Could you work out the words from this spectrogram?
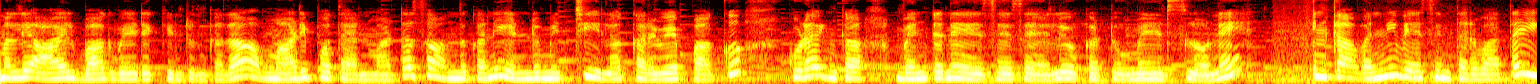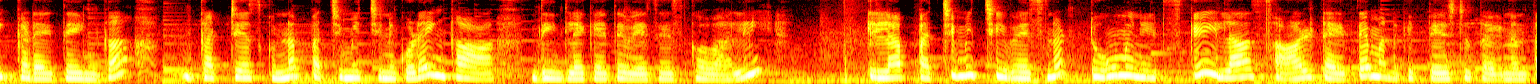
మళ్ళీ ఆయిల్ బాగా వేడెక్కింటుంది కదా మాడిపోతాయి అన్నమాట సో అందుకని ఎండుమిర్చి ఇలా కరివేపాకు కూడా ఇంకా వెంటనే వేసేసేయాలి ఒక టూ మినిట్స్లోనే. ఇంకా అవన్నీ వేసిన తర్వాత ఇక్కడైతే ఇంకా కట్ చేసుకున్న పచ్చిమిర్చిని కూడా ఇంకా దీంట్లోకి అయితే వేసేసుకోవాలి. ఇలా పచ్చిమిర్చి వేసిన టూ మినిట్స్కి ఇలా సాల్ట్ అయితే మనకి టేస్ట్ తగినంత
